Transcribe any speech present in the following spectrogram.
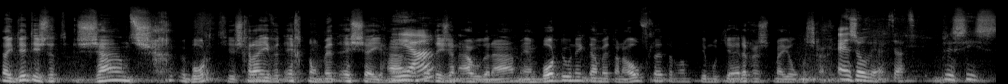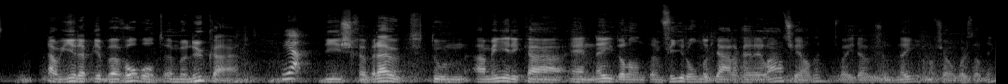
Kijk, dit is het Zaans-bord. Je schrijft het echt nog met SCH, Ja. dat is een oude naam. En bord doe ik dan met een hoofdletter, want je moet je ergens mee onderscheiden. En zo werkt dat. Precies. Nou, hier heb je bijvoorbeeld een menukaart. Ja. Die is gebruikt toen Amerika en Nederland een 400-jarige relatie hadden. 2009 of zo was dat ding.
